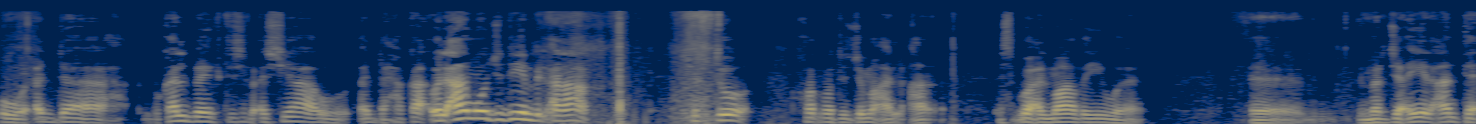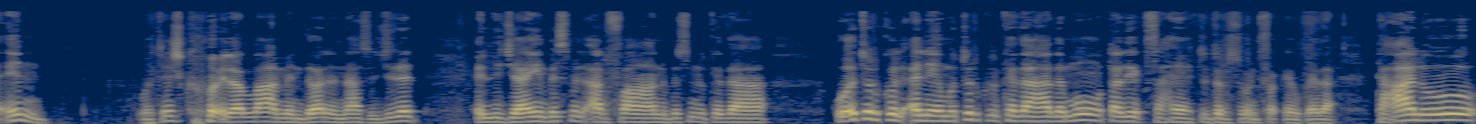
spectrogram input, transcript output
وعنده بقلبه يكتشف أشياء وعنده حقائق. والآن موجودين بالعراق. شفتوا خطبة الجمعة الأسبوع الماضي و آه، المرجعية الآن تئن وتشكو إلى الله من دول الناس الجدد. اللي جايين باسم الأرفان وباسم الكذا واتركوا العلم واتركوا كذا هذا مو طريق صحيح تدرسون فقه وكذا. تعالوا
